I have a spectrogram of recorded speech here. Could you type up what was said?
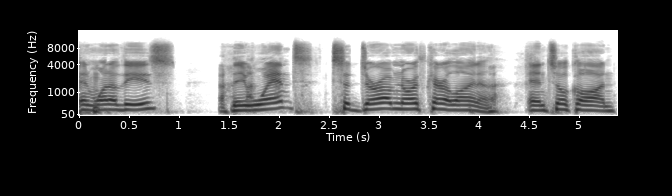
in one of these. They went to Durham, North Carolina, and took on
